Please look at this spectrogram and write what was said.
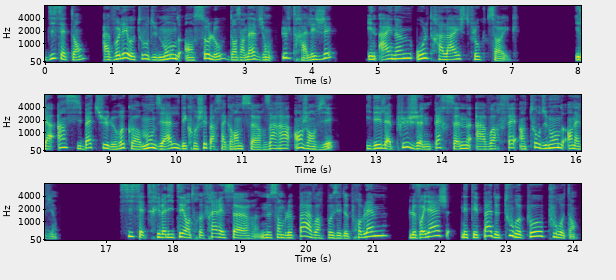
17 ans, a volé autour du monde en solo dans un avion ultra léger in einem Ultraleichtflugzeug. Il a ainsi battu le record mondial décroché par sa grande sœur Zara en janvier. Il est la plus jeune personne à avoir fait un tour du monde en avion. Si cette rivalité entre frères et sœurs ne semble pas avoir posé de problème, le voyage n'était pas de tout repos pour autant.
